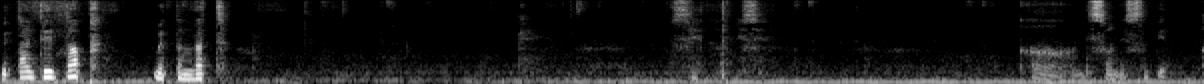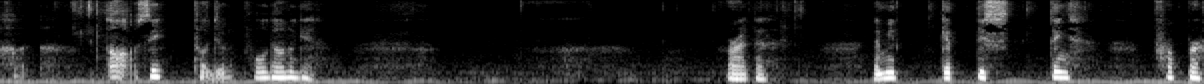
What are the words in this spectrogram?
we tighten it up with the nut okay see let me see oh this one is a bit hard oh see told you fall down again Alright then. Let me get this thing proper.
